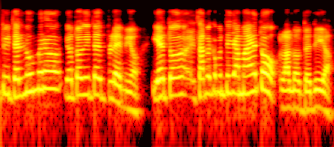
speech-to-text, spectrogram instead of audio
dice el número y otro dice el premio. Y esto, ¿sabes cómo te llama esto? La lotería.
